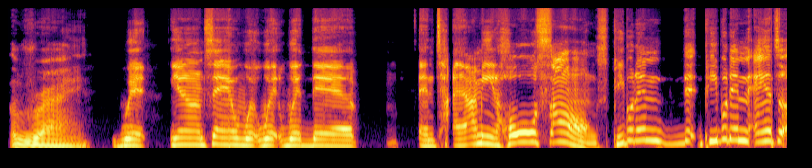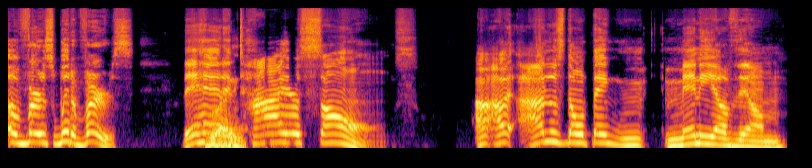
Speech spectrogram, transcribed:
Right. with, you know what I'm saying, with with, with their entire I mean whole songs. People didn't people didn't answer a verse with a verse. They had Right. entire songs. I, I I just don't think m- many of them,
